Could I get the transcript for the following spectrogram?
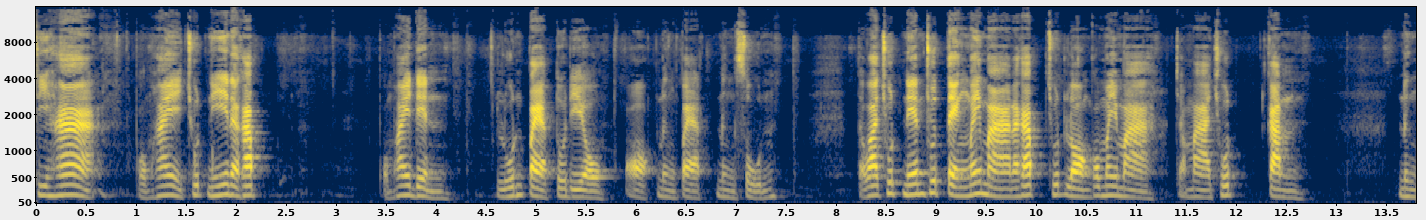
ที่ห้าผมให้ชุดนี้นะครับ ผมให้เด่นลุ้นแปดตัวเดียวออกหนึ่งแปดหนึ่งศูนย์แต่ว่าชุดเน้นชุดเต็งไม่มานะครับ ชุดรองก็ไม่มาจะมาชุดกันหนึ่ง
